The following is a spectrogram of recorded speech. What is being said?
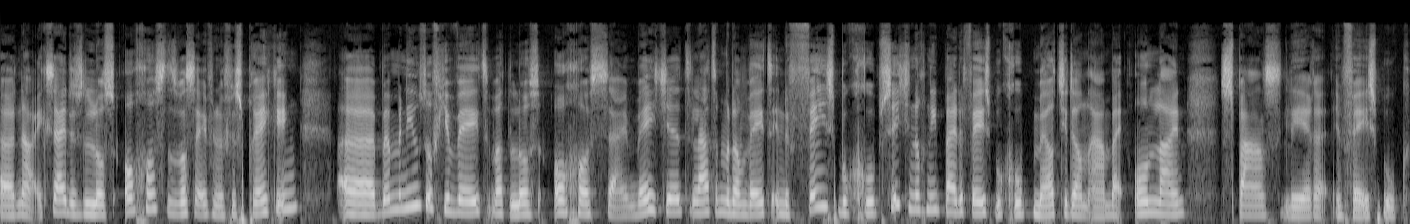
Uh, nou, ik zei dus los ojos, dat was even een verspreking. Uh, ik ben benieuwd of je weet wat los ojos zijn. Weet je het? Laat het me dan weten in de Facebookgroep. Zit je nog niet bij de Facebookgroep? Meld je dan aan bij Online Spaans Leren in Facebook.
